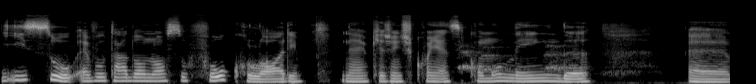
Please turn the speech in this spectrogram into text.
Isso é voltado ao nosso folclore, né? Que a gente conhece como lenda, é,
